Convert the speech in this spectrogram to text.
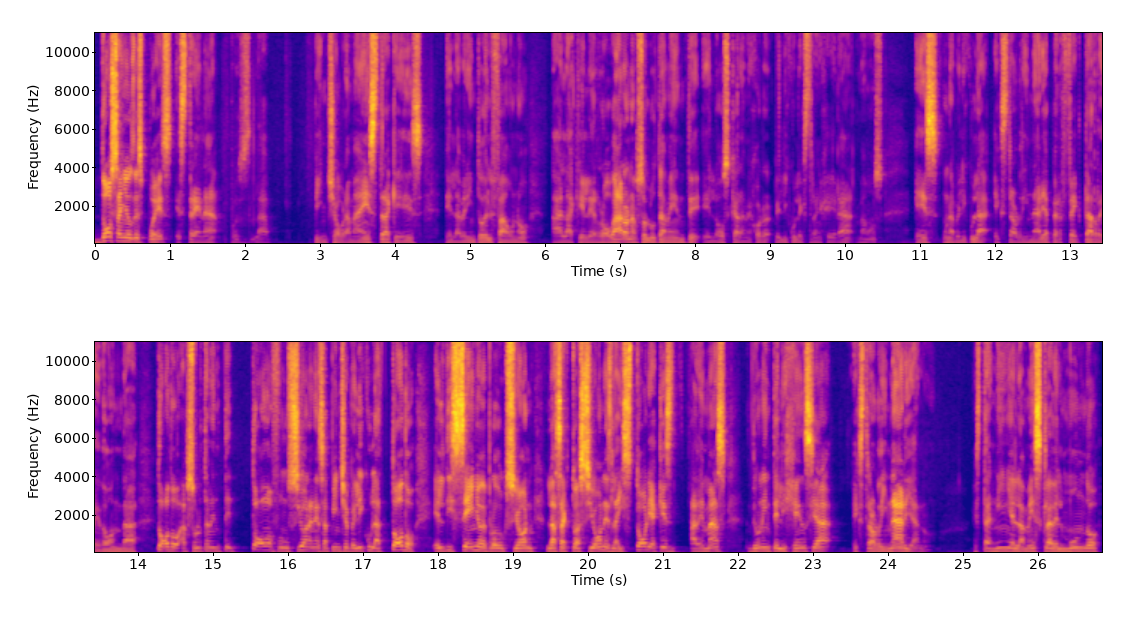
dos años después, estrena pues la pinche obra maestra que es El laberinto del fauno, a la que le robaron absolutamente el Oscar a Mejor Película Extranjera. Vamos, es una película extraordinaria, perfecta, redonda. Todo, absolutamente todo funciona en esa pinche película. Todo. El diseño de producción, las actuaciones, la historia, que es además de una inteligencia extraordinaria, ¿no? Esta niña, la mezcla del mundo,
